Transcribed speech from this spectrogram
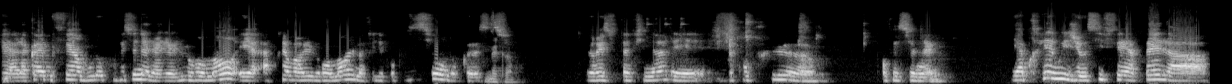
Elle a quand même fait un boulot professionnel. Elle a lu le roman et après avoir lu le roman, elle m'a fait des propositions. Donc, euh, le résultat final est beaucoup plus euh, professionnel. Et après, oui, j'ai aussi fait appel à,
